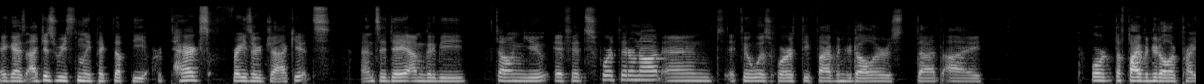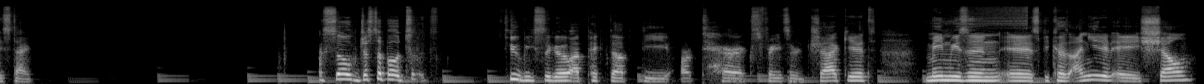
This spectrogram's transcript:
Hey guys, I just recently picked up the Arc'teryx Fraser jacket, and today I'm going to be telling you if it's worth it or not, and if it was worth the $500 that I, or the $500 price tag. So, just about two weeks ago, I picked up the Arc'teryx Fraser jacket. Main reason is because I needed a shell.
